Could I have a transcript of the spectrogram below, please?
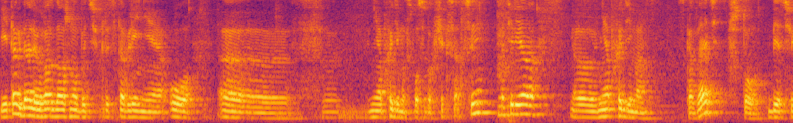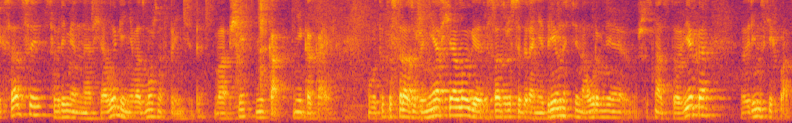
и так далее. У вас должно быть представление о э, необходимых способах фиксации материала. Необходимо сказать, что без фиксации современная археология невозможна в принципе. Вообще никак, никакая. Вот это сразу же не археология, это сразу же собирание древности на уровне 16 века, римских пап,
